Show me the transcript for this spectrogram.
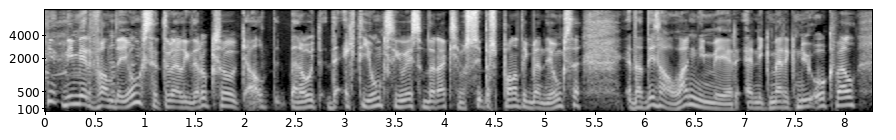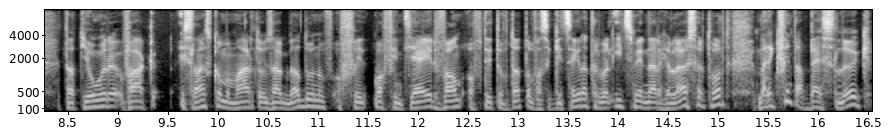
niet meer van de jongste. Terwijl ik daar ook zo... Ik ben ooit de echte jongste geweest op de redactie. was super spannend, ik ben de jongste. Dat is al lang niet meer. En ik merk nu ook wel dat jongeren vaak eens langskomen. Maarten, hoe zou ik dat doen? Of, of, wat vind jij ervan? Of dit of dat. Of als ik iets zeg, dat er wel iets meer naar geluisterd wordt. Maar ik vind dat best leuk.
